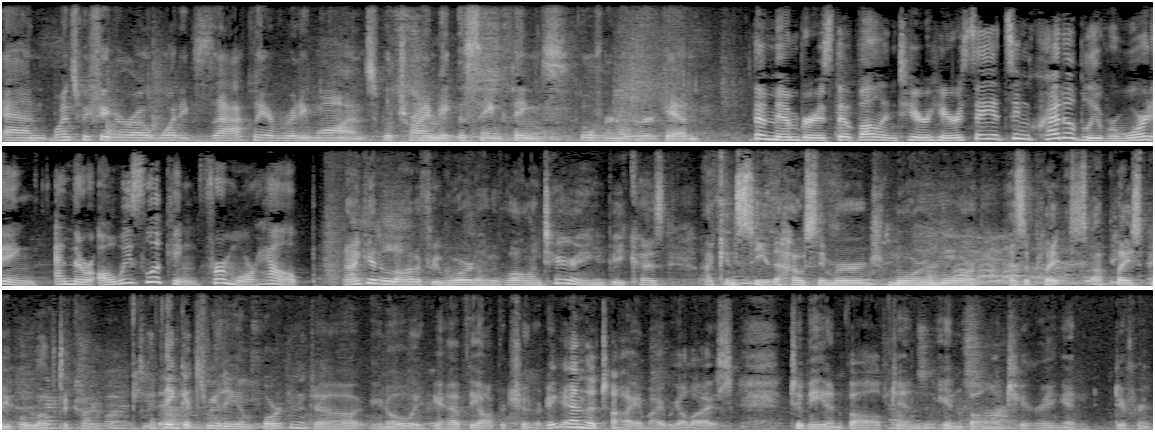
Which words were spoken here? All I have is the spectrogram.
And once we figure out what exactly everybody wants, we'll try and make the same things over and over again. The members that volunteer here say it's incredibly rewarding and they're always looking for more help. I get a lot of reward out of volunteering because I can see the house emerge more and more as a place, a place people love to come. I think it's really important, uh, you know, if you have the opportunity and the time, I realize, to be involved in, in volunteering and different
